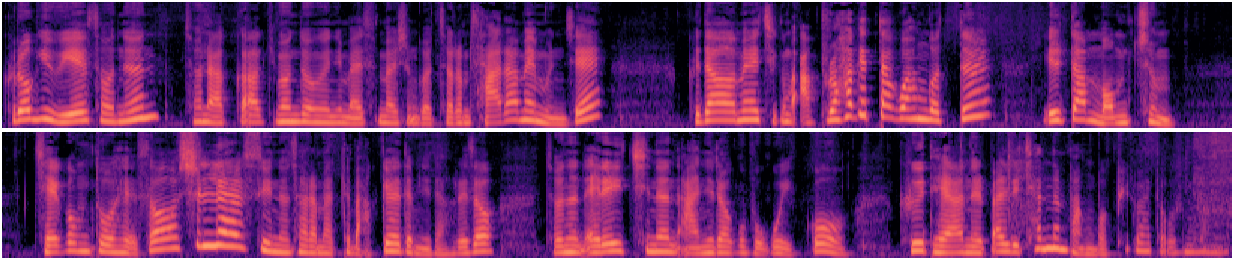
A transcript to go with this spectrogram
그러기 위해서는 저는 아까 김원동 의원님 말씀하신 것처럼 사람의 문제 그 다음에 지금 앞으로 하겠다고 한 것들 일단 멈춤 재검토해서 신뢰할 수 있는 사람한테 맡겨야 됩니다. 그래서 저는 LH는 아니라고 보고 있고 그 대안을 빨리 찾는 방법 필요하다고 생각합니다.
